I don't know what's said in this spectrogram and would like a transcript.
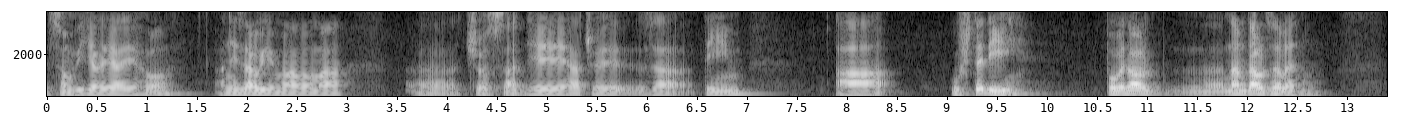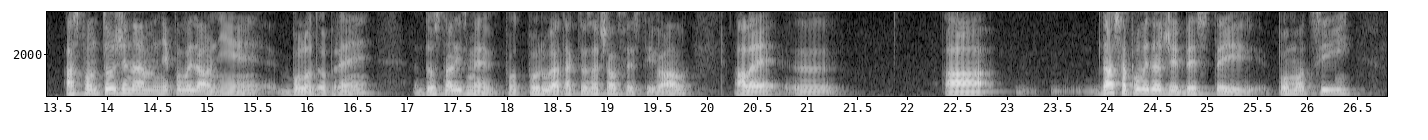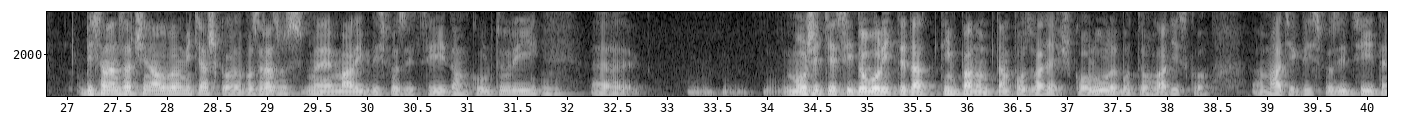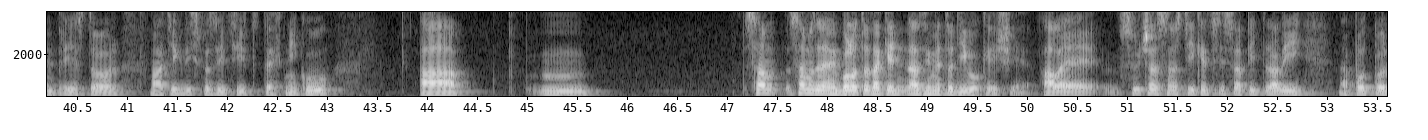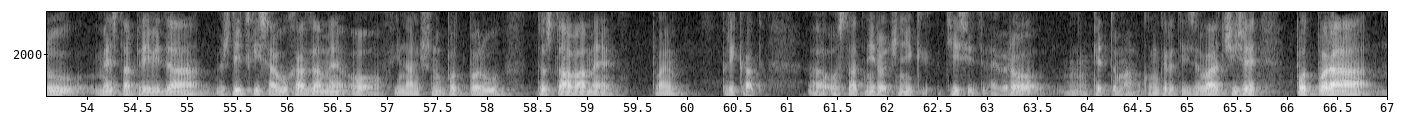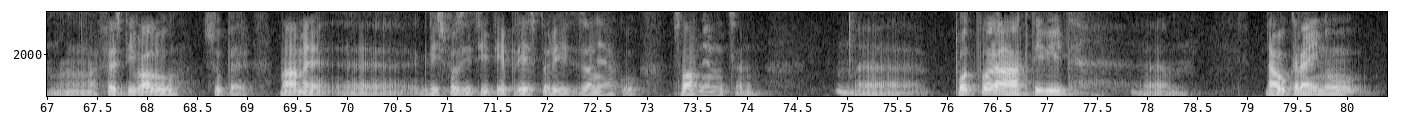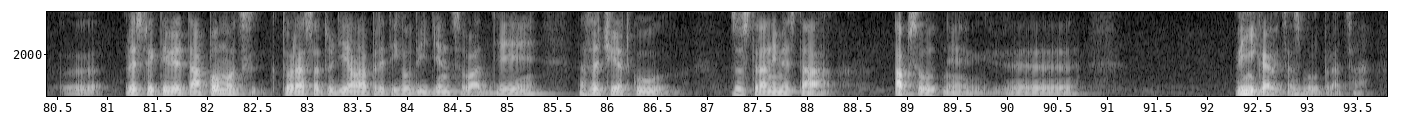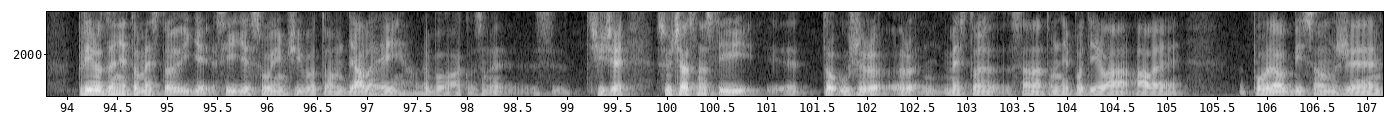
som videl ja jeho a nezaujímalo ma, e, čo sa deje a čo je za tým. A už vtedy povedal, nám dal zelenú. Aspoň to, že nám nepovedal nie, bolo dobré. Dostali sme podporu a takto začal festival, ale e, a dá sa povedať, že bez tej pomoci by sa nám začínalo veľmi ťažko, lebo zrazu sme mali k dispozícii Dom kultúry, mm. e, môžete si dovoliť teda tým pádom tam pozvať aj školu, lebo to hľadisko máte k dispozícii, ten priestor, máte k dispozícii tú techniku a mm, Sam, samozrejme, bolo to také, nazvime to divokejšie, ale v súčasnosti, keď ste sa pýtali na podporu mesta Prievidza, vždycky sa uchádzame o finančnú podporu, dostávame, poviem príklad, e, ostatný ročník 1000 eur, keď to mám konkretizovať, čiže podpora festivalu super. Máme e, k dispozícii tie priestory za nejakú zľavnenú cenu. E, podpora aktivít ehm, na Ukrajinu, e, respektíve tá pomoc, ktorá sa tu diala pre tých odídencov a deje, na začiatku zo strany mesta absolútne e, vynikajúca spolupráca. Prirodzene to mesto ide, si ide svojim životom ďalej, lebo ako sme, čiže v súčasnosti e, to už r, r, mesto sa na tom nepodiela, ale povedal by som, že e,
